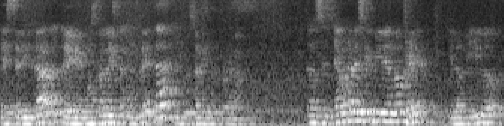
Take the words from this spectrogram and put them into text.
este, editar, eh, mostrar la lista completa y usar el programa. Entonces, ya una vez que pide el nombre y el apellido,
